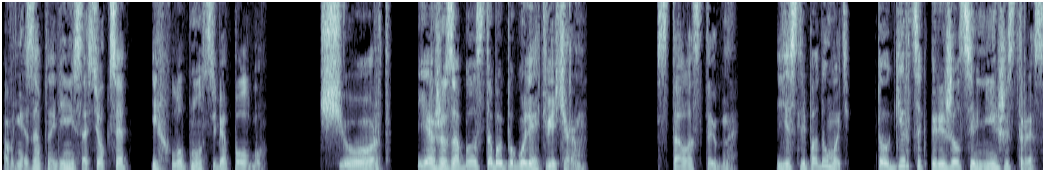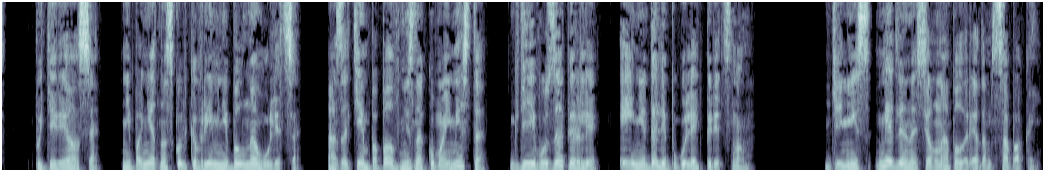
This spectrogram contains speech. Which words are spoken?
Внезапно Денис осекся и хлопнул себя по лбу. «Черт, я же забыл с тобой погулять вечером!» Стало стыдно. Если подумать, то герцог пережил сильнейший стресс, потерялся, непонятно сколько времени был на улице, а затем попал в незнакомое место, где его заперли и не дали погулять перед сном. Денис медленно сел на пол рядом с собакой.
